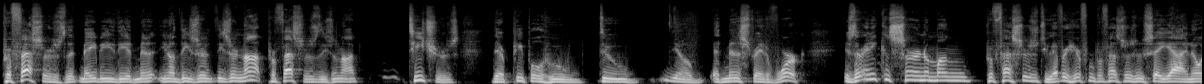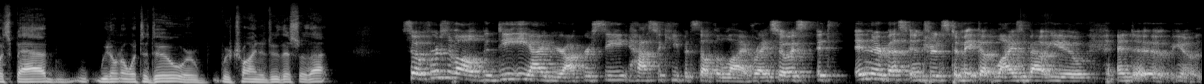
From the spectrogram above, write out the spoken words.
professors that maybe the admin, you know, these are these are not professors. These are not teachers. They're people who do you know administrative work is there any concern among professors? Do you ever hear from professors who say, "Yeah, I know it's bad. We don't know what to do, or we're trying to do this or that"? So first of all, the DEI bureaucracy has to keep itself alive, right? So it's it's in their best interest to make up lies about you and to you know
